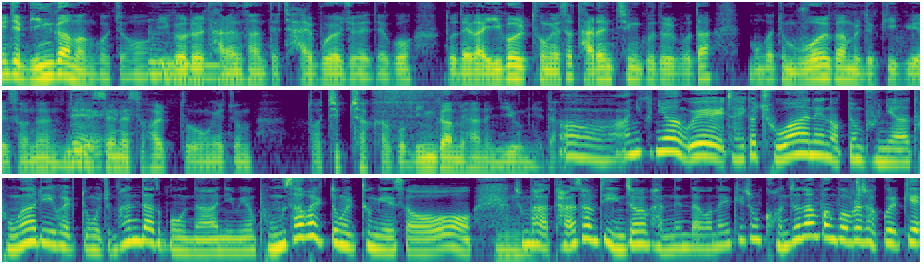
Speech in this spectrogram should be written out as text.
굉장히 민감한 거죠. 음. 이거를 다른 사람한테 잘 보여줘야 되고 또 내가 이걸 통해서 다른 친구들보다 뭔가 좀 우월감을 느끼기 위해서는 네. SNS 활동에 좀더 집착하고 민감해하는 이유입니다. 어, 아니 그냥 왜 자기가 좋아하는 어떤 분야 동아리 활동을 좀 한다거나 아니면 봉사 활동을 통해서 음. 좀 다른 사람한테 인정을 받는다거나 이렇게 좀 건전한 방법으로 자꾸 이렇게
